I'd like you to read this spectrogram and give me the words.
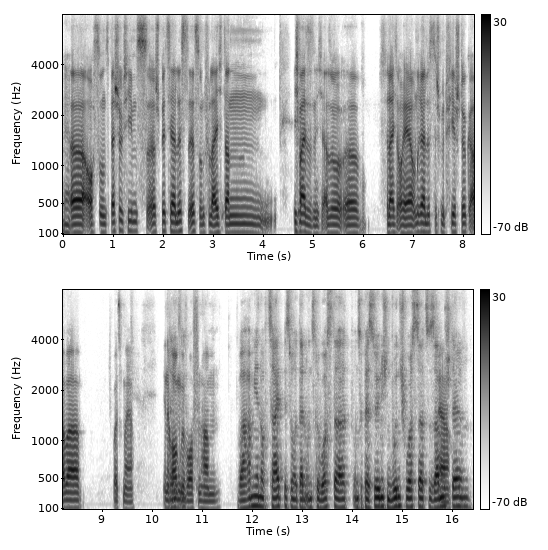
ja. äh, auch so ein Special Teams äh, Spezialist ist und vielleicht dann, ich weiß es nicht, also äh, ist vielleicht auch eher unrealistisch mit vier Stück, aber ich wollte es mal in den Raum geworfen haben. Wir haben ja noch Zeit, bis wir dann unsere Roster, unsere persönlichen Wunsch-Roster zusammenstellen.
